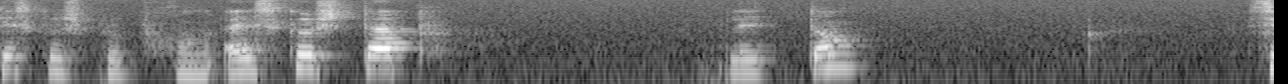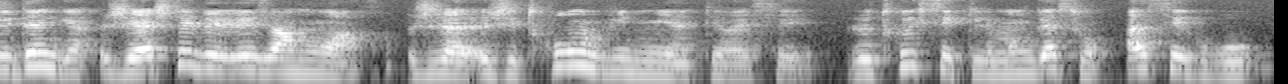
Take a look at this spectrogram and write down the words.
Qu'est-ce que je peux prendre? Est-ce que je tape les dents? C'est dingue, hein. j'ai acheté les lézards noirs. J'ai trop envie de m'y intéresser. Le truc, c'est que les mangas sont assez gros.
